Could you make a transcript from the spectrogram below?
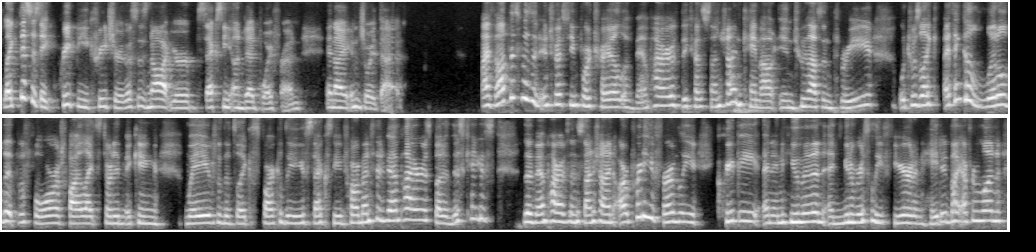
Like, this is a creepy creature. This is not your sexy undead boyfriend. And I enjoyed that. I thought this was an interesting portrayal of vampires because Sunshine came out in 2003, which was like, I think a little bit before Twilight started making waves with its like sparkly, sexy, tormented vampires. But in this case, the vampires in Sunshine are pretty firmly creepy and inhuman and universally feared and hated by everyone,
